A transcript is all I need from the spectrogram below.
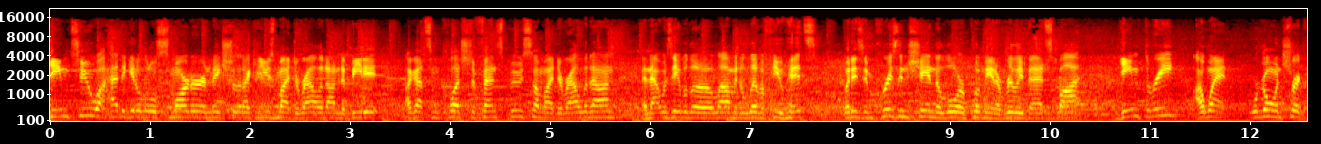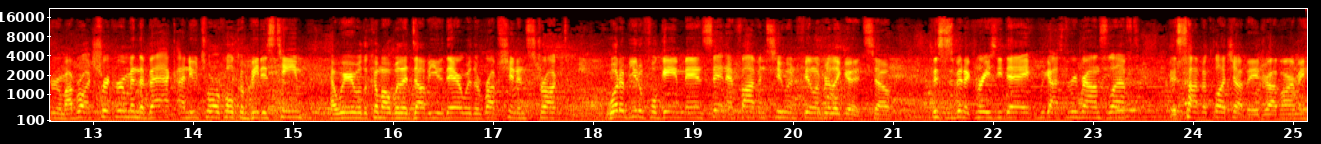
Game two, I had to get a little smarter and make sure that I could use my Duraludon to beat it. I got some clutch defense boosts on my Duraludon, and that was able to allow me to live a few hits, but his imprisoned Chandelure put me in a really bad spot. Game three, I went, we're going Trick Room. I brought Trick Room in the back. I knew Torkoal could beat his team, and we were able to come up with a W there with Eruption and Struct. What a beautiful game, man. Sitting at 5 and 2 and feeling really good. So this has been a crazy day. We got three rounds left. It's time to clutch up, A-Drive Army.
